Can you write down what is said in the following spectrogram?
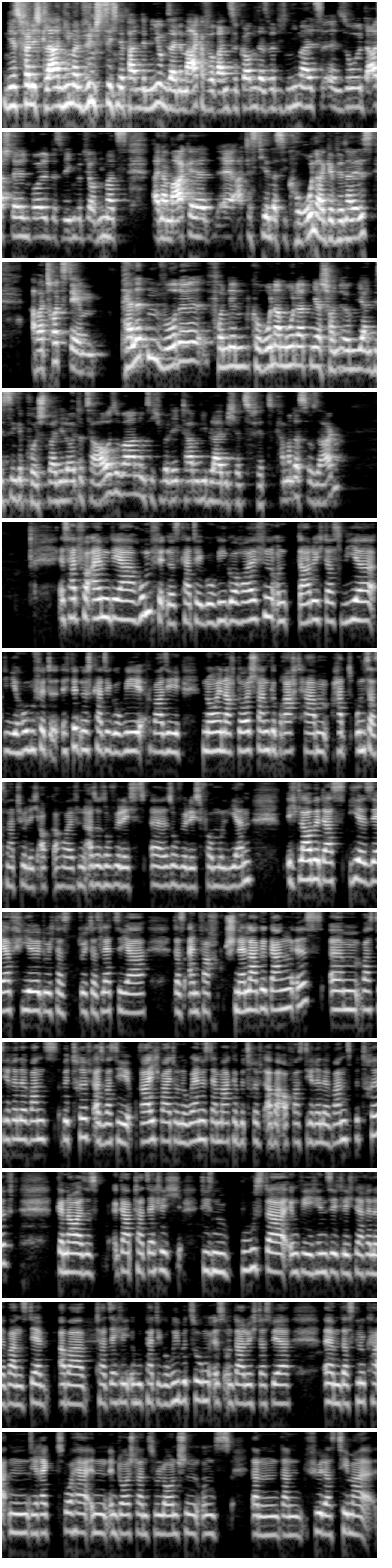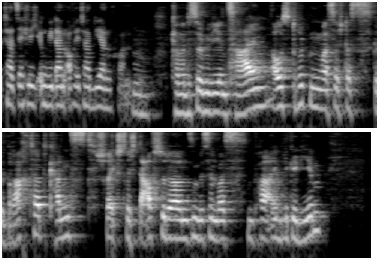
mir ist völlig klar, niemand wünscht sich eine Pandemie, um seine Marke voranzukommen. Das würde ich niemals äh, so darstellen wollen. Deswegen würde ich auch niemals einer Marke äh, attestieren, dass sie Corona-Gewinner ist. Aber trotzdem, Peloton wurde von den Corona-Monaten ja schon irgendwie ein bisschen gepusht, weil die Leute zu Hause waren und sich überlegt haben, wie bleibe ich jetzt fit. Kann man das so sagen? Es hat vor allem der Home-Fitness-Kategorie geholfen und dadurch, dass wir die Home-Fitness-Kategorie quasi neu nach Deutschland gebracht haben, hat uns das natürlich auch geholfen. Also so würde ich es äh, so würde ich es formulieren. Ich glaube, dass hier sehr viel durch das durch das letzte Jahr das einfach schneller gegangen ist, ähm, was die Relevanz betrifft, also was die Reichweite und Awareness der Marke betrifft, aber auch was die Relevanz betrifft. Genau, also es gab tatsächlich diesen Booster irgendwie hinsichtlich der Relevanz, der aber tatsächlich irgendwie kategoriebezogen ist und dadurch, dass wir ähm, das Glück hatten, direkt vorher in, in Deutschland zu launchen, uns dann, dann für das Thema tatsächlich irgendwie dann auch etablieren konnten. Hm. Kann man das irgendwie in Zahlen ausdrücken, was euch das gebracht hat? Kannst, Schrägstrich, darfst du da uns ein bisschen was, ein paar Einblicke geben?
